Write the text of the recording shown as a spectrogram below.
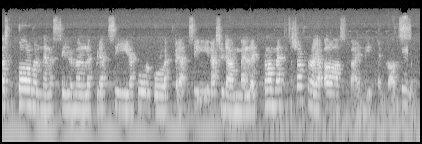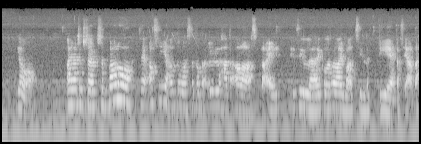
Lasket kolmannelle silmälle, pidät siinä, kurkulle, pidät siinä, sydämelle. Palaan miettiä sakroja alaspäin niiden kanssa. Mm. Joo. Ajatuksena, kun se valo, se asia on tulossa tuolta ylhäältä alaspäin, niin sillä kun raivaat sille tietä sieltä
